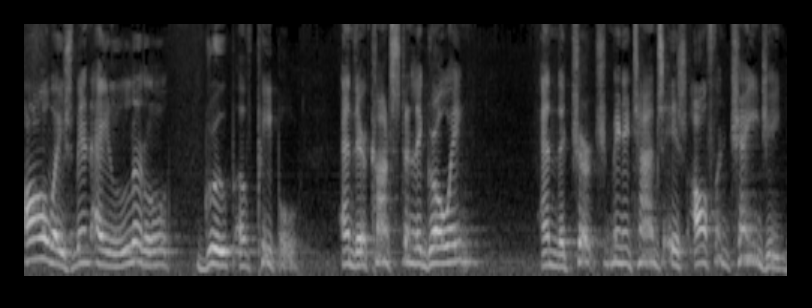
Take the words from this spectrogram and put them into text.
always been a little group of people, and they're constantly growing and the church, many times, is often changing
